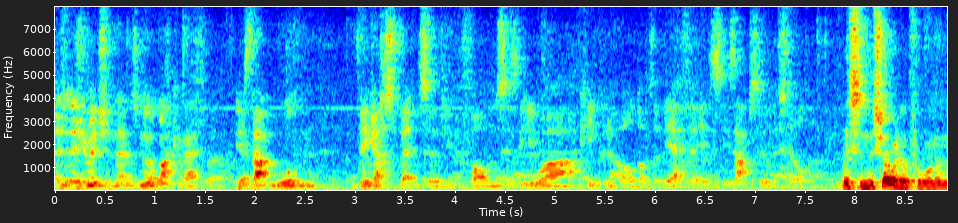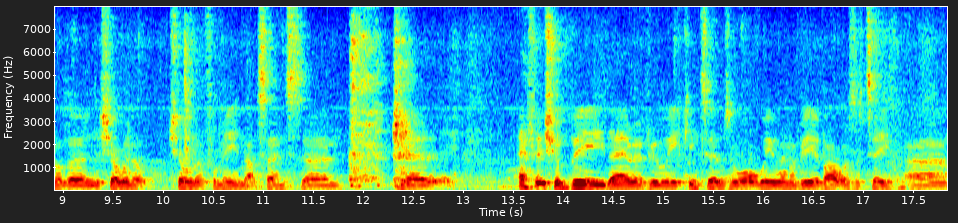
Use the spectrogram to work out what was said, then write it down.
As, as you mentioned there, there's no lack of effort. Is that one big aspect of your performances that you are keeping a hold of, that the effort is, is absolutely still there? Listen, they're showing up for one another and they're showing up showing up for me in that sense. Um, yeah, effort should be there every week in terms of what we want to be about as a team. Um,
